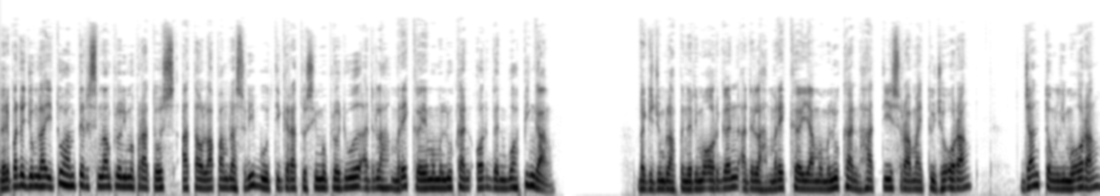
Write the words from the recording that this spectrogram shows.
Daripada jumlah itu, hampir 95% atau 18,352 adalah mereka yang memerlukan organ buah pinggang. Bagi jumlah penerima organ adalah mereka yang memerlukan hati seramai tujuh orang, jantung lima orang,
